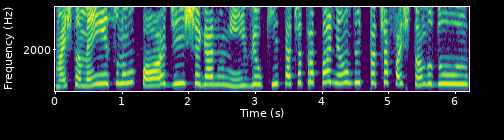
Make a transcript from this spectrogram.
mas também isso não pode chegar num nível que tá te atrapalhando e tá te afastando do,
